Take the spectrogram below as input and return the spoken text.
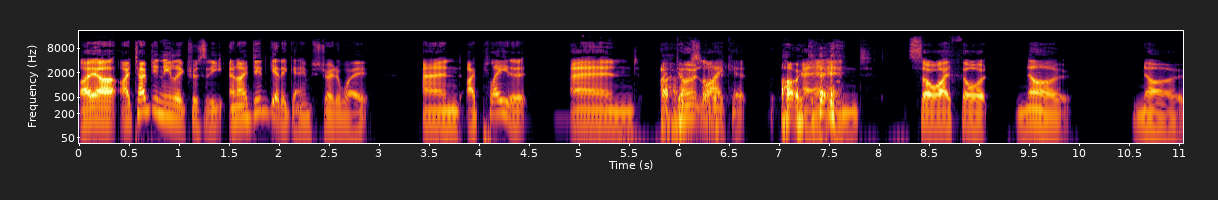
I uh, I typed in electricity, and I did get a game straight away, and I played it, and I I, don't so. like it, okay. and so I thought, no, no,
